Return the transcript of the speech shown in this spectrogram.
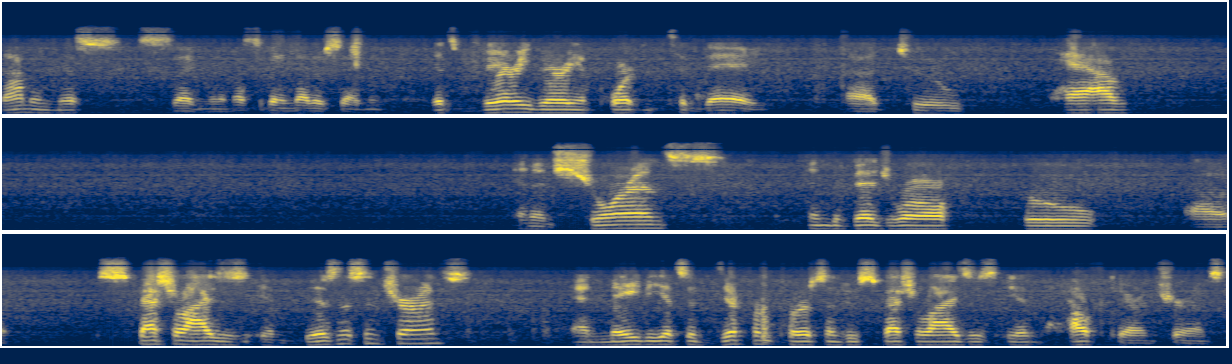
not in this segment, it must have been another segment, it's very, very important today uh, to have an insurance individual who uh, specializes in business insurance, and maybe it's a different person who specializes in healthcare insurance.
